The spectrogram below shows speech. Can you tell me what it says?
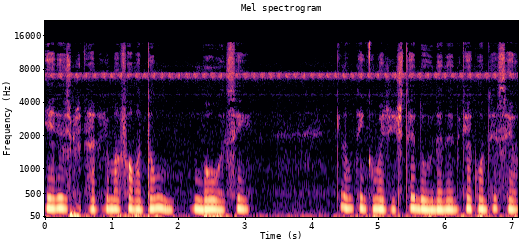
E eles explicaram de uma forma tão boa assim, que não tem como a gente ter dúvida, né, do que aconteceu.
